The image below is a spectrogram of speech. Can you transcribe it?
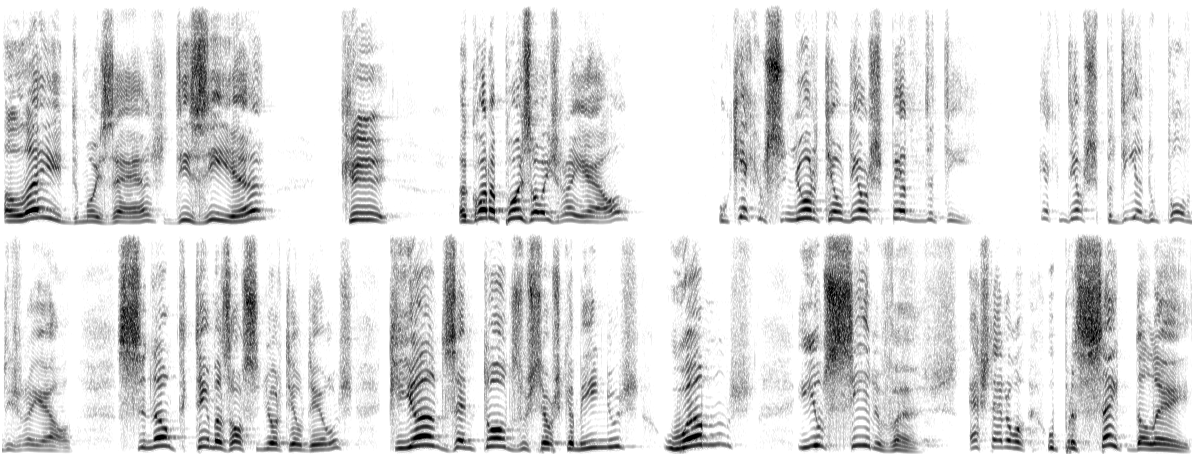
A lei de Moisés dizia que agora, pois, ao Israel, o que é que o Senhor teu Deus pede de ti? que é que Deus pedia do povo de Israel? Senão que temas ao Senhor teu Deus, que andes em todos os seus caminhos, o ames e o sirvas. Este era o, o preceito da lei,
